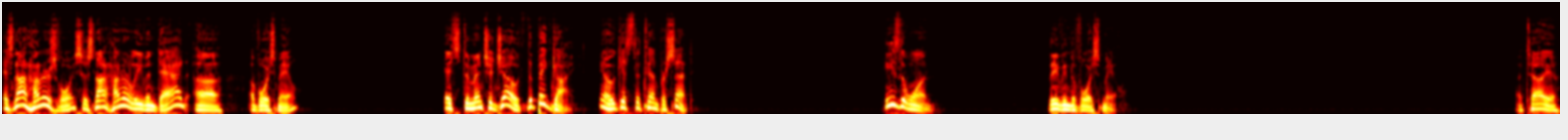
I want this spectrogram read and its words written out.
It's not Hunter's voice. It's not Hunter leaving Dad uh, a voicemail. It's Dementia Joe, the big guy, you know, who gets the ten percent. He's the one leaving the voicemail. I tell you,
